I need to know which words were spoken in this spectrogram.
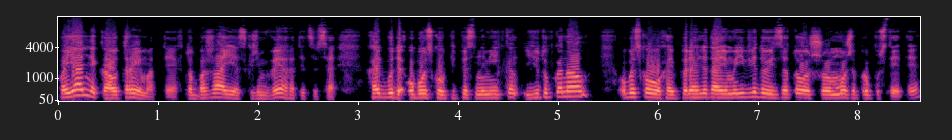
паяльника отримати, хто бажає, скажімо, виграти це все, хай буде обов'язково підписаний на мій YouTube канал, обов'язково хай переглядає мої відео із-за того, що може пропустити.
